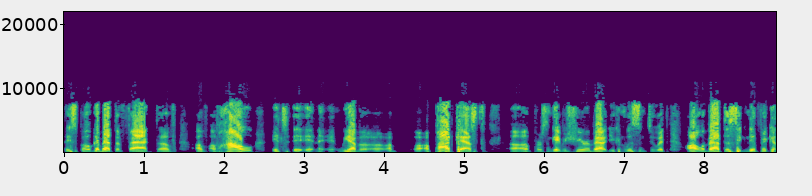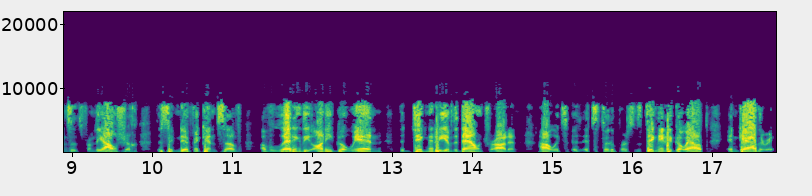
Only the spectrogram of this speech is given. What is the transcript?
they spoke about the fact of, of, of how it's, it, it, we have a, a, a podcast, a person gave a shir about, you can listen to it, all about the significance, it's from the Alshach, the significance of, of letting the ani go in, the dignity of the downtrodden, how it's, it's for the person's dignity to go out and gather it.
